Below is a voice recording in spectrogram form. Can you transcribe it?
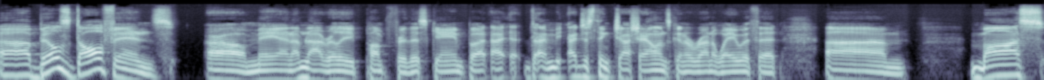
Uh, Bills Dolphins. Oh man, I'm not really pumped for this game, but I I, I just think Josh Allen's going to run away with it. Um, Moss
